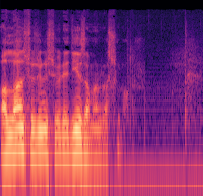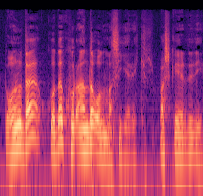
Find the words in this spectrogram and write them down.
Allah'ın sözünü söylediği zaman Resul olur. Onu da o da Kur'an'da olması gerekir. Başka yerde değil.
